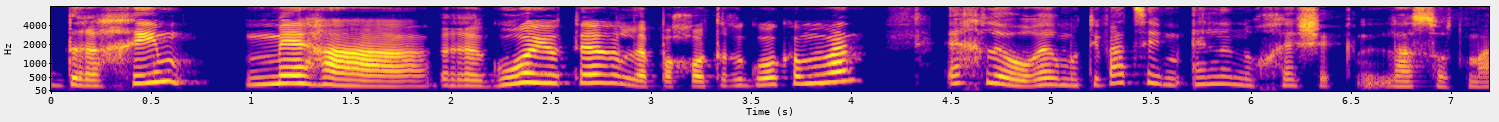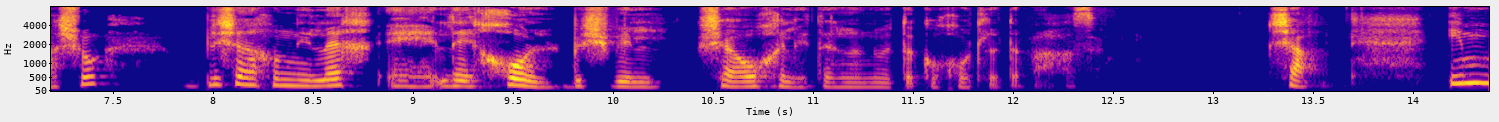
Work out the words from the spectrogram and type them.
דרכים מהרגוע יותר לפחות רגוע כמובן, איך לעורר מוטיבציה אם אין לנו חשק לעשות משהו, בלי שאנחנו נלך אה, לאכול בשביל שהאוכל ייתן לנו את הכוחות לדבר הזה. עכשיו, אם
